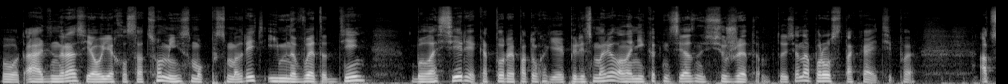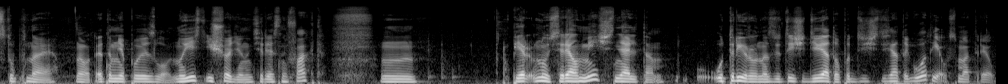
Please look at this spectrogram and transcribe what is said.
вот, а один раз я уехал с отцом и не смог посмотреть, и именно в этот день была серия, которая потом, как я ее пересмотрел, она никак не связана с сюжетом. То есть она просто такая, типа, отступная. Ну вот, это мне повезло. Но есть еще один интересный факт. Пер, ну, сериал «Меч» сняли там утрированно с 2009 по 2010 год, я его смотрел.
